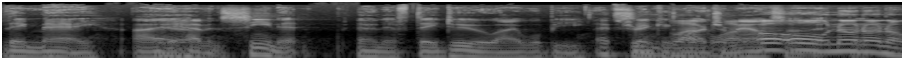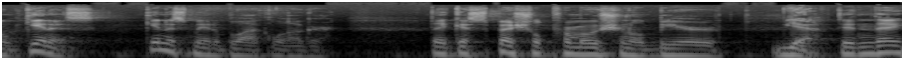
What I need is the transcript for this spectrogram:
They may. I yeah. haven't seen it, and if they do, I will be I've drinking large lager. amounts. Oh, oh it, no, no, no. Guinness. Guinness made a black lager, like a special promotional beer. Yeah, didn't they?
